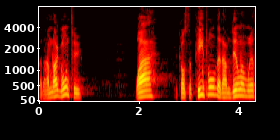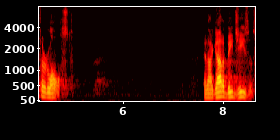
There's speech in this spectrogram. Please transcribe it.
but I'm not going to. Why? Because the people that I'm dealing with are lost. And I got to be Jesus.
